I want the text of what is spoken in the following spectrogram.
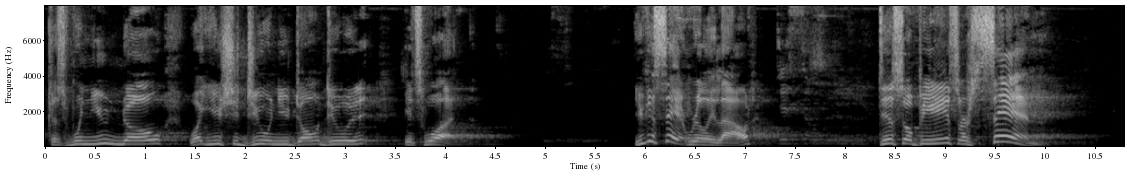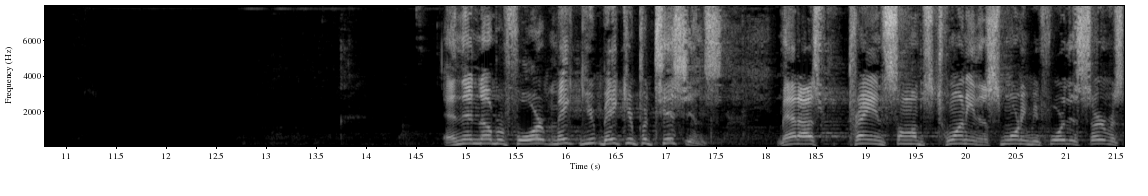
Because when you know what you should do and you don't do it, it's what? You can say it really loud. Disobedience, Disobedience or sin. And then number four, make your, make your petitions. Man, I was praying Psalms 20 this morning before this service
